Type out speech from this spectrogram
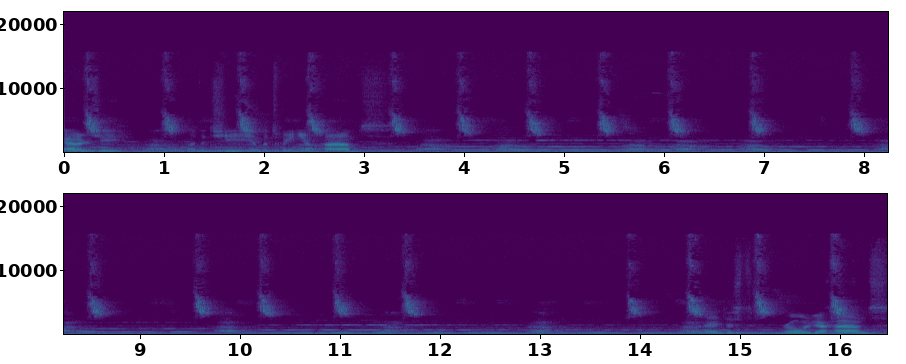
energy or the chi in between your palms. And then just roll your hands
